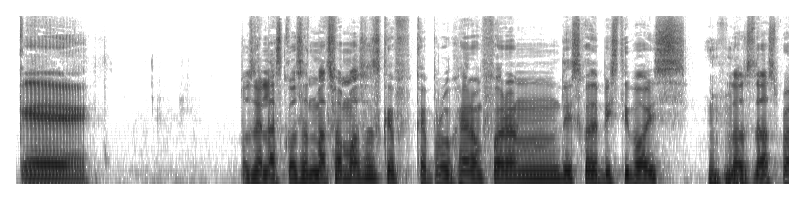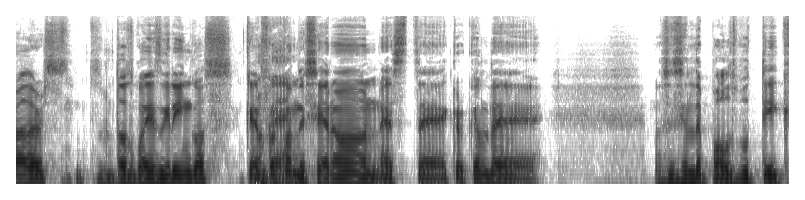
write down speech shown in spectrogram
que, pues de las cosas más famosas que, que produjeron fueron un disco de Beastie Boys, los Dust Brothers, dos güeyes gringos, que fue cuando hicieron este, creo que el de, no sé si el de Paul's Boutique,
